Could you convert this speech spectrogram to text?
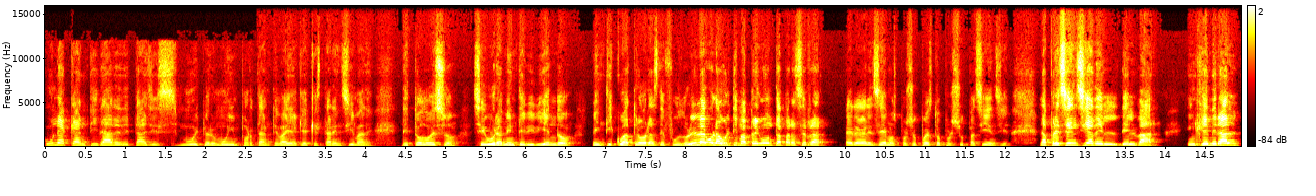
Una cantidad de detalles muy, pero muy importante. Vaya que hay que estar encima de, todo eso, seguramente viviendo 24 horas de fútbol. Y le hago la última pregunta para cerrar. agradecemos, por supuesto, por su paciencia. La presencia del, del VAR. En general,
